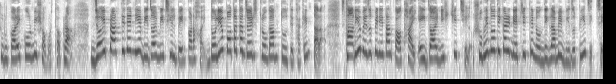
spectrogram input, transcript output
শুরু করে কর্মী সমর্থকরা। জয়ী প্রার্থীদের নিয়ে বিজয় মিছিল বের করা হয়। দলীয় পতাকা জয়ের স্লোগান তুলতে থাকেন তারা। স্থানীয় বিজেপি নেতার কথায় এই জয় নিশ্চিত ছিল। শুভেন্দু অধিকারীর নেতৃত্বে নন্দীগ্রামে বিজেপি জিতছে।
